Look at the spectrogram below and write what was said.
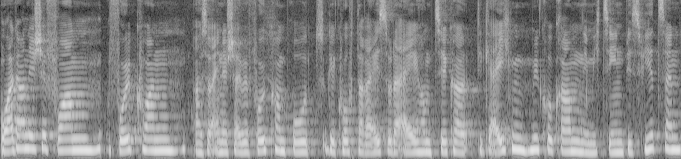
Organische Form, Vollkorn, also eine Scheibe Vollkornbrot, gekochter Reis oder Ei haben circa die gleichen Mikrogramm, nämlich 10 bis 14.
